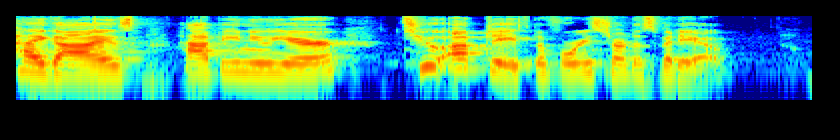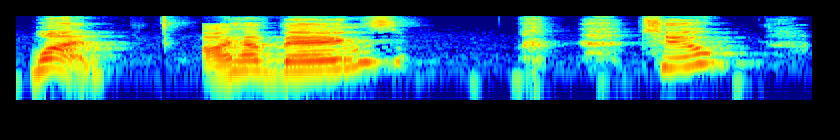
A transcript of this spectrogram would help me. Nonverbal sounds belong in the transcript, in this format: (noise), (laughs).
Hi guys, Happy New Year. Two updates before we start this video. One, I have bangs. (laughs) Two,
